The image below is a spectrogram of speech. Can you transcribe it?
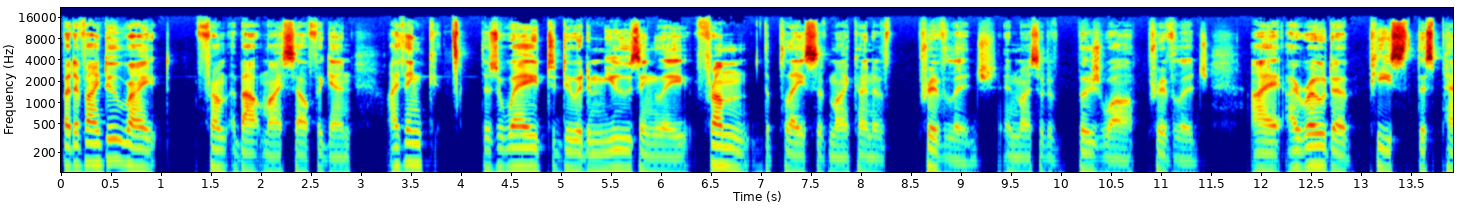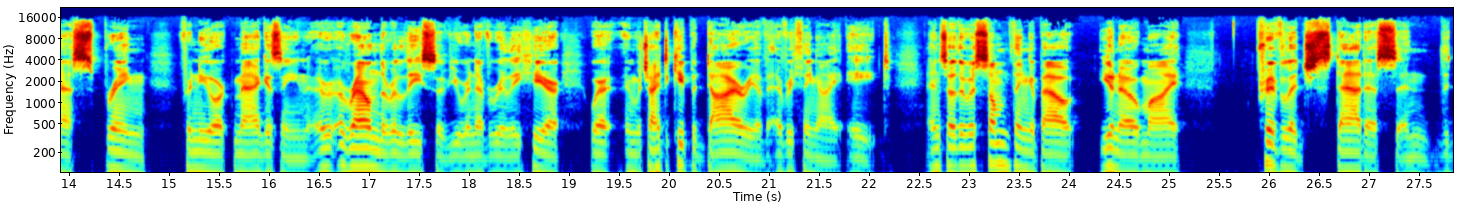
But if I do write from about myself again, I think there's a way to do it amusingly from the place of my kind of privilege and my sort of bourgeois privilege. I, I wrote a piece this past spring for New York Magazine around the release of You Were Never Really Here, where in which I had to keep a diary of everything I ate. And so there was something about, you know, my privileged status and the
